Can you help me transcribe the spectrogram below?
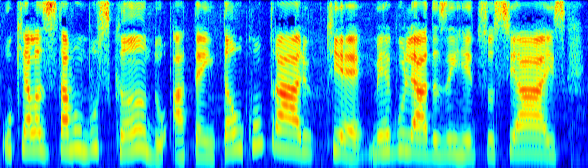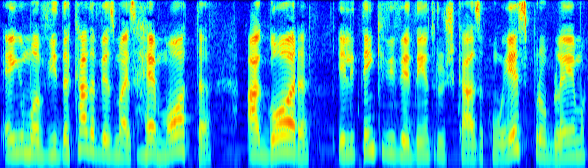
o que elas estavam buscando até então, o contrário, que é mergulhadas em redes sociais, em uma vida cada vez mais remota. Agora ele tem que viver dentro de casa com esse problema,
